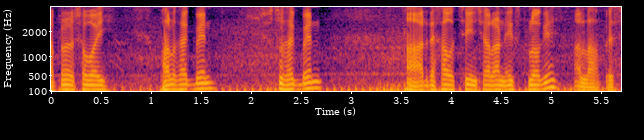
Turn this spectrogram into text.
আপনারা সবাই ভালো থাকবেন, সুস্থ থাকবেন। আর দেখা হচ্ছে ইনশাআল্লাহ নেক্সট ব্লগে আল্লাহ হাফেজ।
